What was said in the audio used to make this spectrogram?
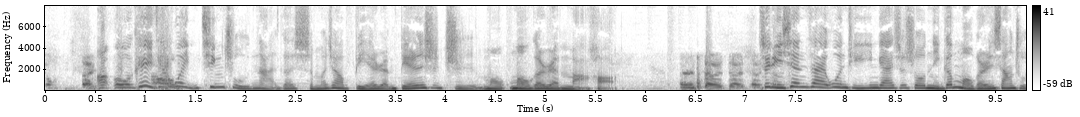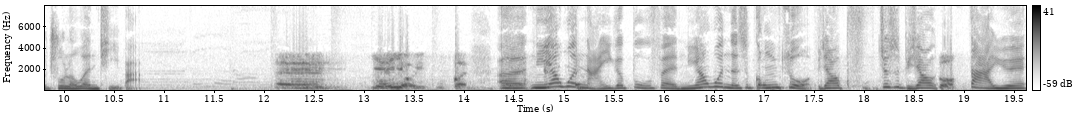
用心在做。啊，我可以再问清楚哪个什么叫别人？别人是指某某个人嘛？哈，嗯，对对对。所以你现在问题应该是说你跟某个人相处出了问题吧？呃也有一部分。呃，你要问哪一个部分？你要问的是工作比较，就是比较大约。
